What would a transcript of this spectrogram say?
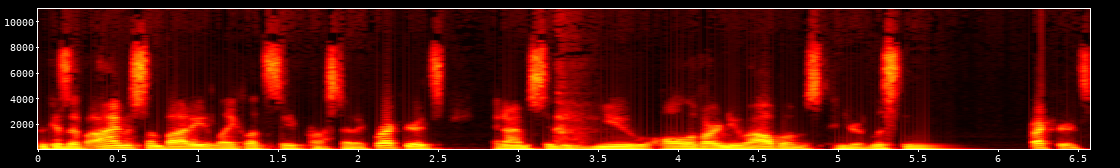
Because if I'm somebody like, let's say, Prosthetic Records, and I'm sending you all of our new albums and you're listening to records,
